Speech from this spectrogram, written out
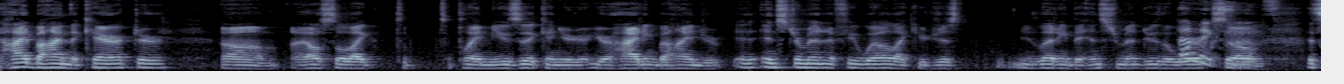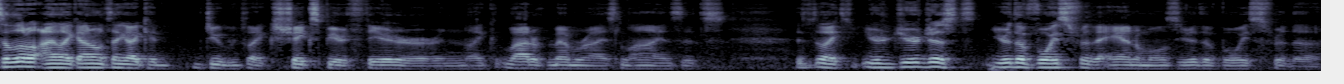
hide behind the character. Um, I also like to, to play music, and you're you're hiding behind your instrument, if you will, like you're just you're letting the instrument do the That work. so sense. it's a little. I like. I don't think I could do like Shakespeare theater and like a lot of memorized lines. It's it's like you're you're just you're the voice for the animals. You're the voice for the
